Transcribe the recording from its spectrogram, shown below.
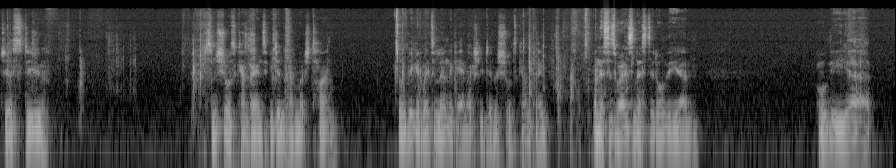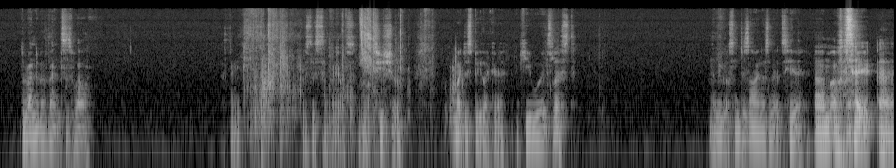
just do some shorter campaigns if you didn't have much time. It would be a good way to learn the game, actually doing a shorter campaign. And this is where it's listed all the um, all the uh, the random events as well. I think was this something else? I'm not too sure. It might just be like a, a keywords list. Then we've got some designers notes here. Um, I will say, uh,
